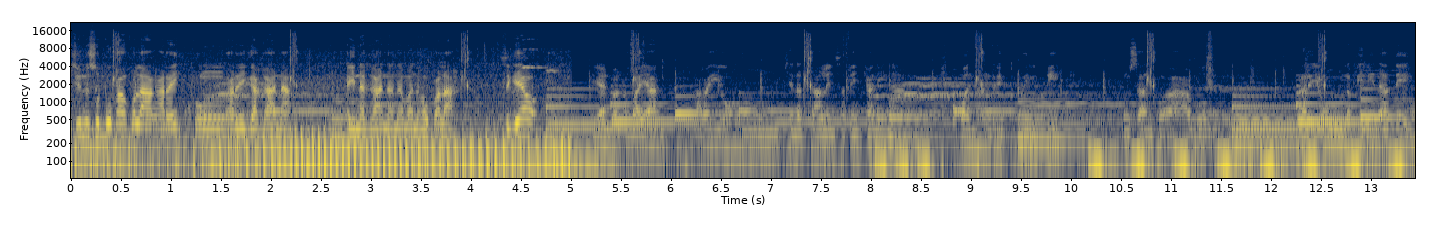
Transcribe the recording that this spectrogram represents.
Sinusubukan ko lang aray kung aray gagana. Ay nagana naman ho pala. Sige ho. Ayan mga kabayan, aray yung sinachallenge sa atin kanina, 120 kung saan ho aabot. Aray yung nabili natin,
